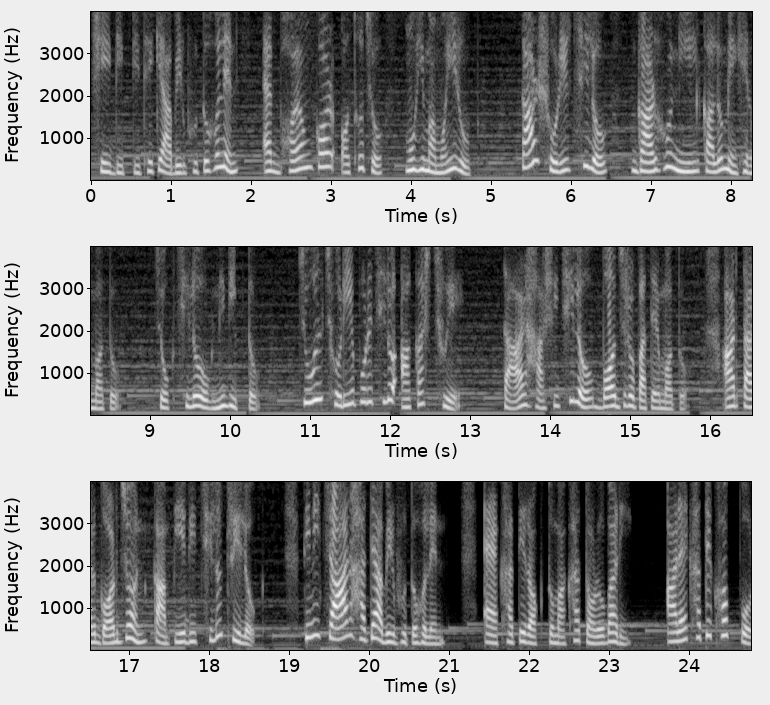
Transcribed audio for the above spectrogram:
সেই দীপ্তি থেকে আবির্ভূত হলেন এক ভয়ঙ্কর অথচ মহিমাময়ী রূপ। তার শরীর ছিল গাঢ় নীল কালো মেঘের মতো। চোখ ছিল অগ্নিদীপ্ত। চুল ছড়িয়ে পড়েছিল আকাশ ছুঁয়ে। তার হাসি ছিল বজ্রপাতের মতো, আর তার গর্জন কাঁপিয়ে দিচ্ছিল ত্রিলোক। তিনি চার হাতে আবির্ভূত হলেন, এক হাতে রক্তমাখা তরবারি আর এক হাতে খপ্পর,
